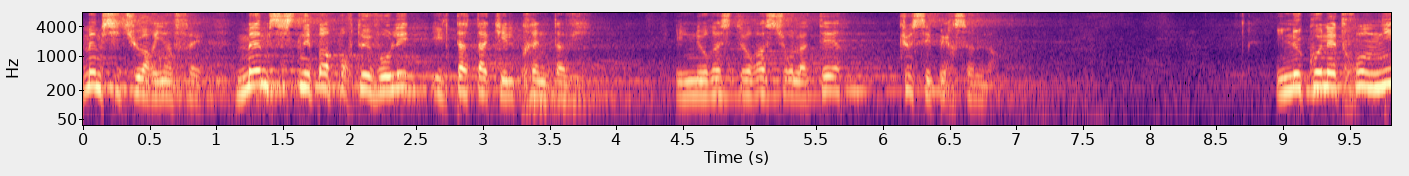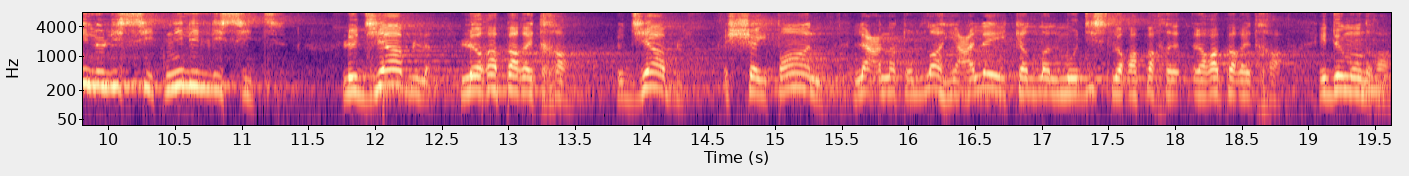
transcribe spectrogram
même si tu as rien fait, même si ce n'est pas pour te voler, ils t'attaquent et ils prennent ta vie. Il ne restera sur la terre que ces personnes-là. Ils ne connaîtront ni le licite ni l'illicite. Le diable leur apparaîtra. Le diable, le shaitan, la'natullahi alayhi, qu'Allah le maudisse, leur, apparaîtra et demandera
